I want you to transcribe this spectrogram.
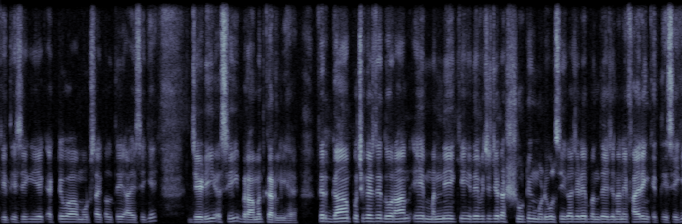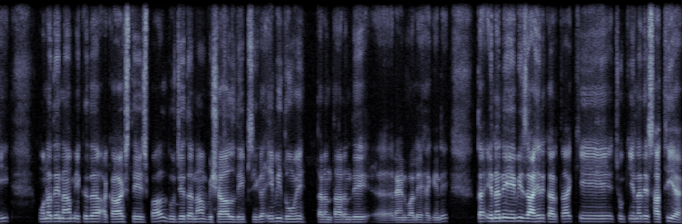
ਕੀਤੀ ਸੀਗੀ ਇੱਕ ਐਕਟਿਵਾ ਮੋਟਰਸਾਈਕਲ ਤੇ ਆਏ ਸੀਗੇ, ਜਿਹੜੀ ਅਸੀਂ ਬਰਾਮਦ ਕਰ ਲਈ ਹੈ। ਫਿਰ ਗਾਂ ਪੁੱਛਗਿੱਛ ਦੇ ਦੌਰਾਨ ਇਹ ਮੰਨੇ ਕਿ ਇਹਦੇ ਵਿੱਚ ਜਿਹੜਾ ਸ਼ੂਟਿੰਗ ਮੋਡਿਊਲ ਸੀਗਾ, ਜਿਹੜੇ ਬੰਦੇ ਜਿਨ੍ਹਾਂ ਨੇ ਫਾਇਰਿੰਗ ਕੀਤੀ ਸੀਗੀ, ਉਹਨਾਂ ਦੇ ਨਾਮ ਇੱਕ ਦਾ ਆਕਾਸ਼ ਤੇਜਪਾਲ, ਦੂਜੇ ਦਾ ਨਾਮ ਵਿਸ਼ਾਲਦੀਪ ਸੀਗਾ। ਇਹ ਵੀ ਦੋਵੇਂ ਤਰਨਤਾਰਨ ਦੇ ਰਹਿਣ ਵਾਲੇ ਹੈਗੇ ਨੇ। ਤਾਂ ਇਹਨਾਂ ਨੇ ਇਹ ਵੀ ਜ਼ਾਹਿਰ ਕਰਤਾ ਕਿ ਚੂੰਕਿ ਇਹਨਾਂ ਦੇ ਸਾਥੀ ਹੈ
